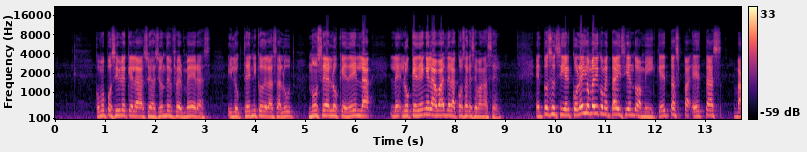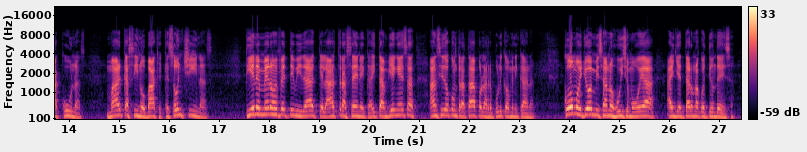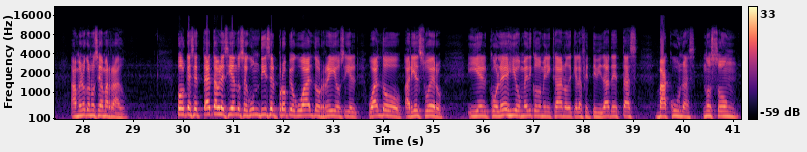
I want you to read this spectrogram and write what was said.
¿Cómo es posible que la Asociación de Enfermeras y los técnicos de la salud no sean los que den, la, lo que den el aval de las cosas que se van a hacer? Entonces, si el Colegio Médico me está diciendo a mí que estas, estas vacunas marca Sinovac, que son chinas, tienen menos efectividad que la AstraZeneca y también esas han sido contratadas por la República Dominicana. ¿Cómo yo en mi sano juicio me voy a, inyectar una cuestión de esa? A menos que no sea amarrado. Porque se está estableciendo, según dice el propio Waldo Ríos y el Waldo Ariel Suero y el Colegio Médico Dominicano, de que la efectividad de estas vacunas no son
